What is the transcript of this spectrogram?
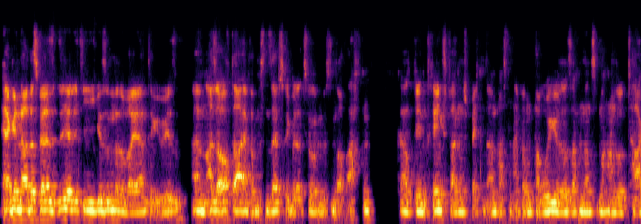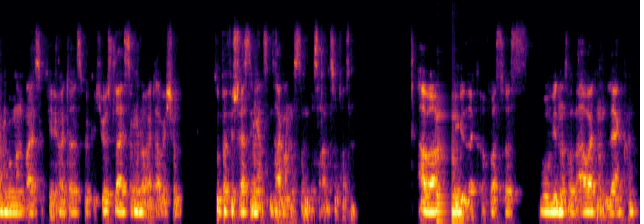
Ja, genau, das wäre sicherlich die gesündere Variante gewesen. Ähm, also auch da einfach ein bisschen Selbstregulation, ein bisschen darauf achten. Kann auch den Trainingsplan entsprechend anpassen, einfach ein paar ruhigere Sachen dann zu machen an so Tagen, wo man weiß, okay, heute ist wirklich Höchstleistung oder heute habe ich schon super viel Stress den ganzen Tag, um das dann besser anzupassen. Aber wie gesagt, auch was, was wo wir noch dran arbeiten und lernen können.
